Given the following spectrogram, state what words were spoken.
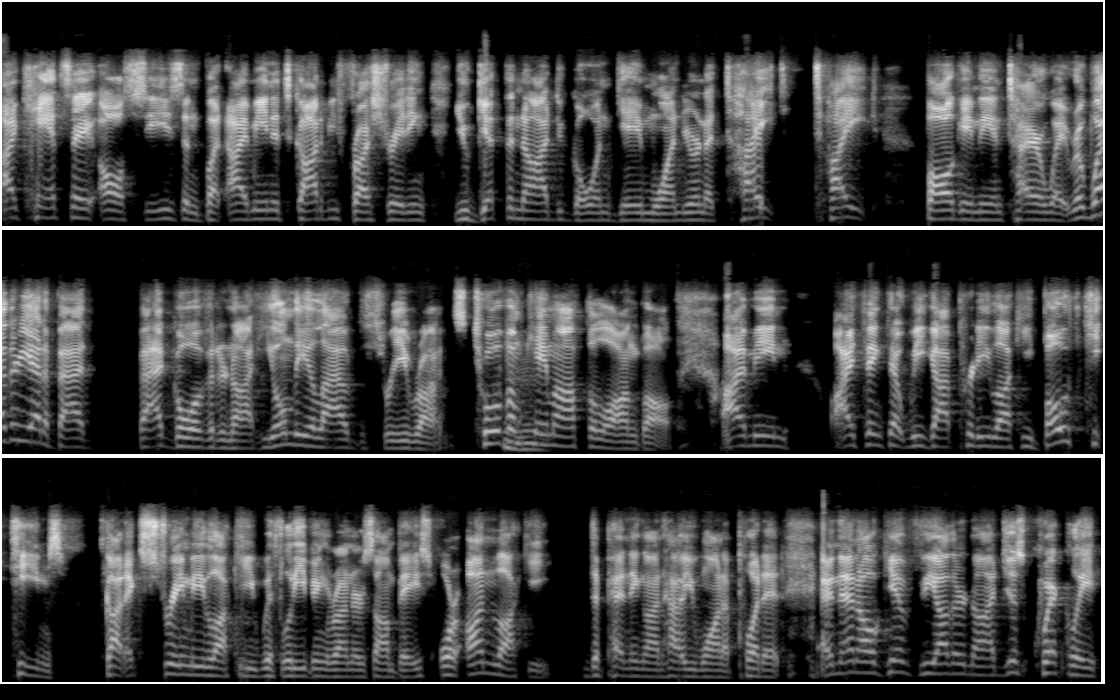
I can't say all season, but I mean, it's got to be frustrating. You get the nod to go in game one. You're in a tight, tight ball game the entire way. Whether he had a bad bad go of it or not, he only allowed three runs. Two of them mm-hmm. came off the long ball. I mean, I think that we got pretty lucky. Both teams got extremely lucky with leaving runners on base or unlucky depending on how you want to put it. And then I'll give the other nod just quickly.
